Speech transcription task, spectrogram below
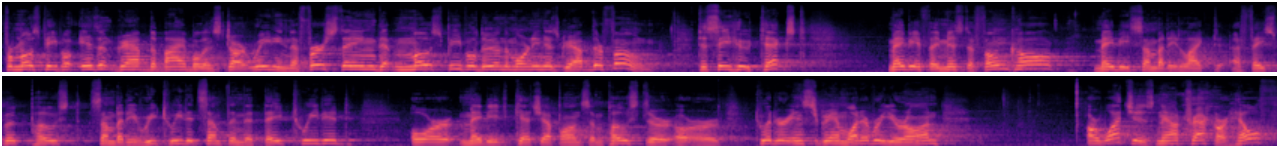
for most people isn't grab the Bible and start reading. The first thing that most people do in the morning is grab their phone to see who text. Maybe if they missed a phone call, maybe somebody liked a Facebook post, somebody retweeted something that they tweeted, or maybe catch up on some posts or, or Twitter, Instagram, whatever you're on. Our watches now track our health,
